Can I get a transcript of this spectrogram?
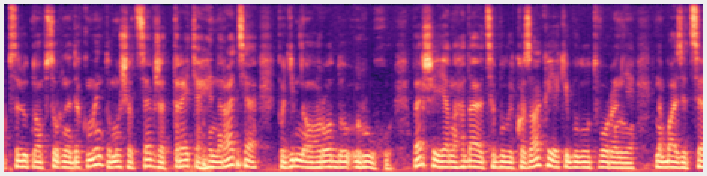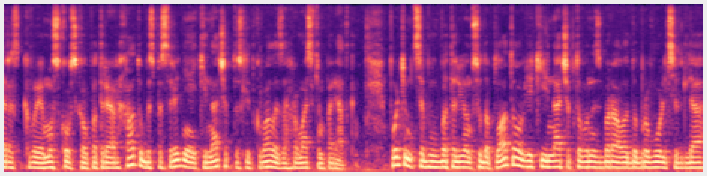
Абсолютно абсурдний документ, тому що це вже третя генерація подібного роду руху. Перше, я нагадаю, це були козаки, які були утворені на базі церкви Московського патріархату, безпосередньо, які, начебто, слідкували за громадським порядком. Потім це був батальйон Судоплатова, в який, начебто, вони збирали добровольців для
